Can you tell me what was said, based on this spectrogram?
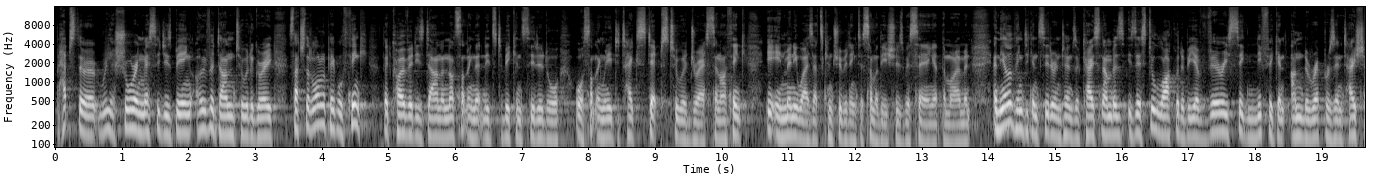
perhaps the reassuring message is being overdone to a degree, such that a lot of people think that COVID is done and not something that needs to be considered or, or something we need to take steps to address. And I think in many ways that's contributing to some of the issues we're seeing at the moment. And the other thing to consider in terms of case numbers is there's still likely to be a very significant underrepresentation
